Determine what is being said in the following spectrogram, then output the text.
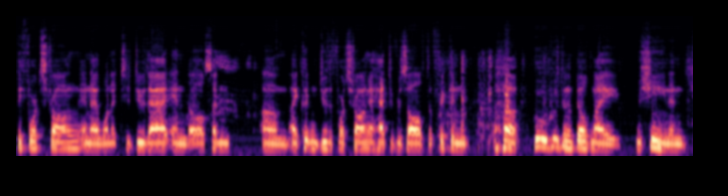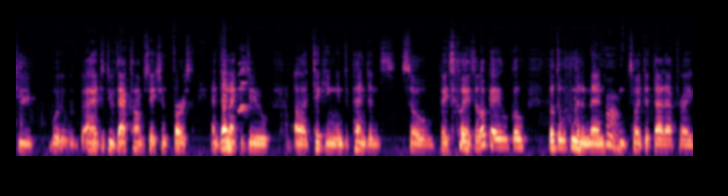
the Fort Strong and I wanted to do that, and all of a sudden, um, I couldn't do the Fort Strong. I had to resolve the freaking uh, who who's going to build my machine, and she w- I had to do that conversation first, and then I could do uh, taking independence. So basically, I said, okay, we'll go build it with the Minutemen, Oh. and so I did that after I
